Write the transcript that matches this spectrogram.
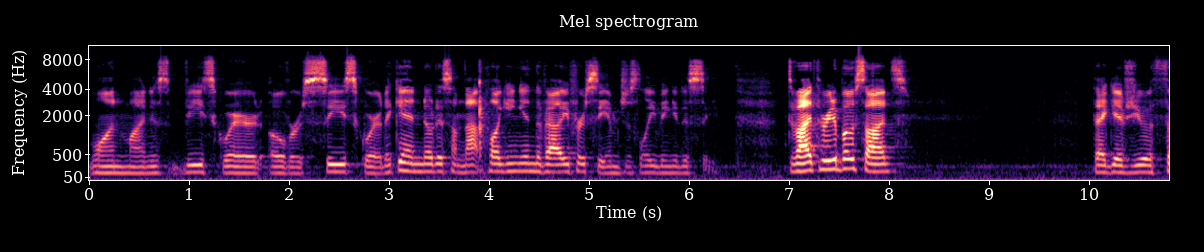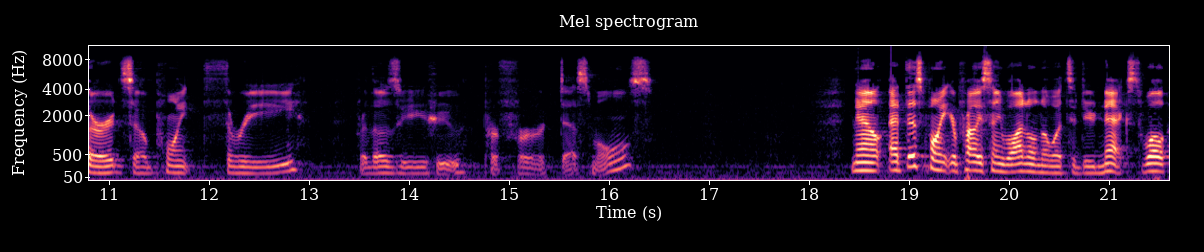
1 minus v squared over c squared. Again, notice I'm not plugging in the value for c, I'm just leaving it as c. Divide 3 to both sides. That gives you a third, so 0.3 for those of you who prefer decimals. Now, at this point, you're probably saying, well, I don't know what to do next. Well,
